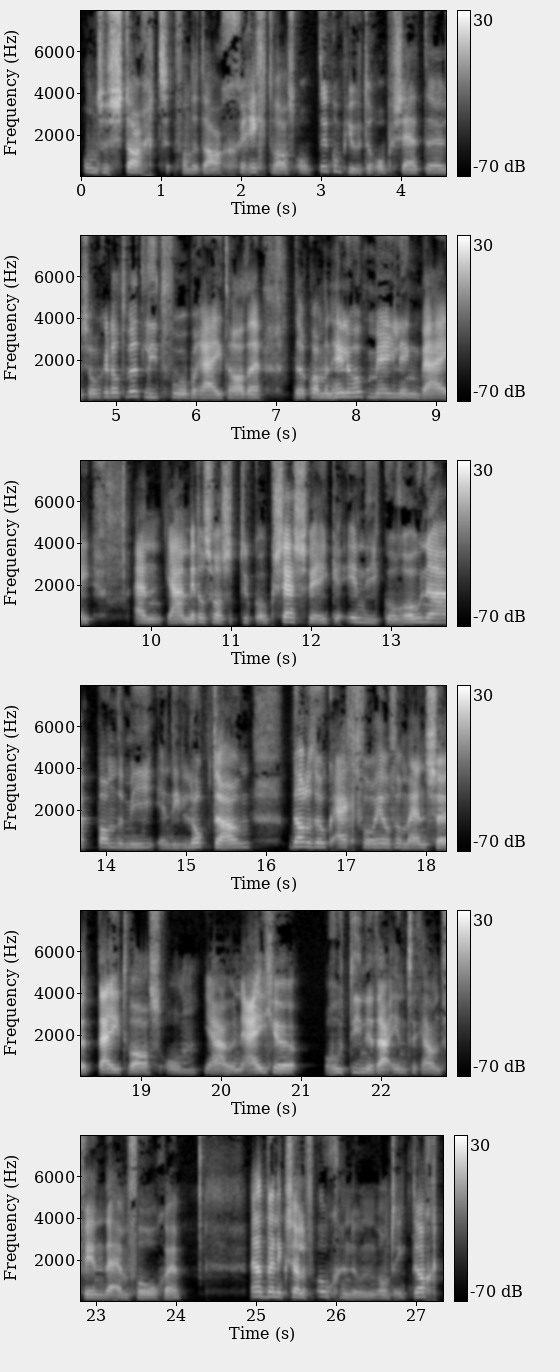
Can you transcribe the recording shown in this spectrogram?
onze start van de dag gericht was op de computer opzetten, zorgen dat we het lied voorbereid hadden. Er kwam een hele hoop mailing bij. En ja, inmiddels was het natuurlijk ook zes weken in die coronapandemie, in die lockdown dat het ook echt voor heel veel mensen tijd was om ja, hun eigen routine daarin te gaan vinden en volgen. En dat ben ik zelf ook gaan doen, want ik dacht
